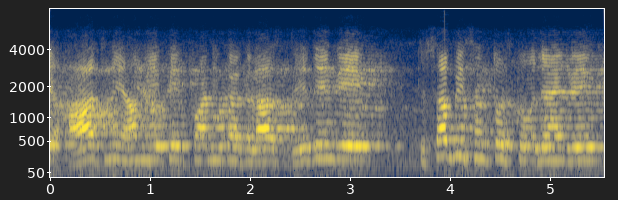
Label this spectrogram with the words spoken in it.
हाथ में हम एक एक पानी का गिलास दे देंगे तो सभी संतुष्ट हो जाएँगे।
